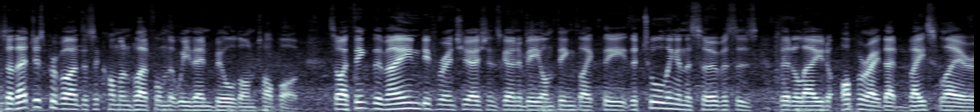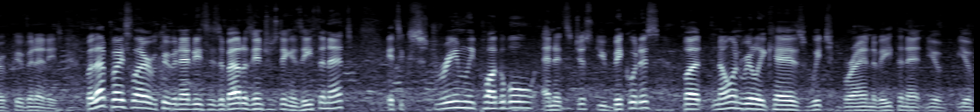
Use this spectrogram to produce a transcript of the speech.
So that just provides us a common platform that we then build on top of. So I think the main differentiation is going to be on things like the, the tooling and the services that allow you to operate that base layer of Kubernetes. But that base layer of Kubernetes is about as interesting as Ethernet. It's extremely pluggable and it's just ubiquitous, but no one really cares which brand of Ethernet you, you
